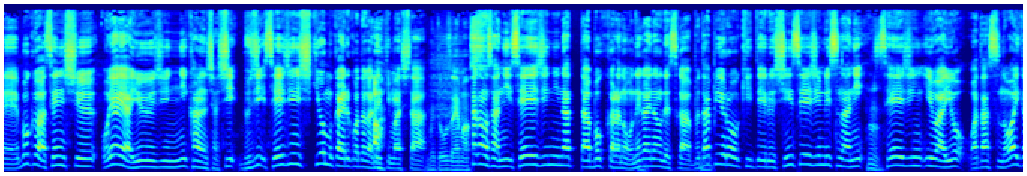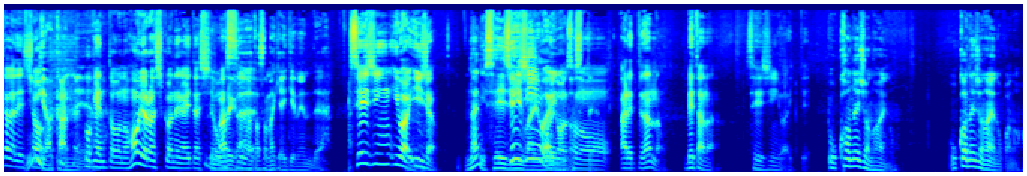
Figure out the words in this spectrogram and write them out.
えー僕は先週親や友人に感謝し無事成人式を迎えることができました。おめでとうございます。高野さんに成人になった僕からのお願いなのですが、ブタピエロを聞いている新成人リスナーに成人祝いを渡すのはいかがでしょう、意味わかんねご検討の方よろしくお願いいたします。俺が渡さなきゃいけねえんだよ。成人祝いいいじゃん、何成成人祝いのそのあれって何なの？ベタな成人祝いって。お金じゃないの？お金じゃないのかな？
